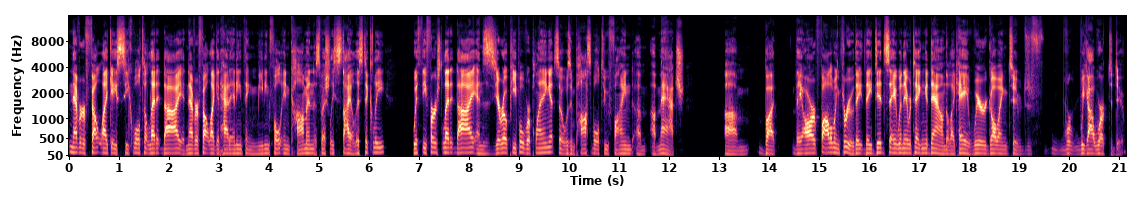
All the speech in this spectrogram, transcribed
never felt like a sequel to Let It Die. It never felt like it had anything meaningful in common, especially stylistically, with the first Let It Die, and zero people were playing it, so it was impossible to find a, a match. Um, but they are following through. They they did say when they were taking it down, they're like, "Hey, we're going to we got work to do."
